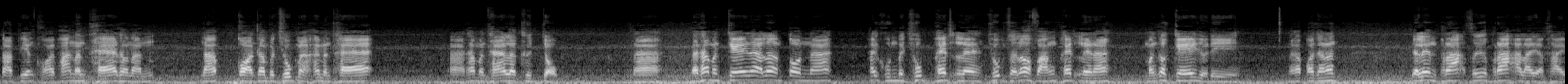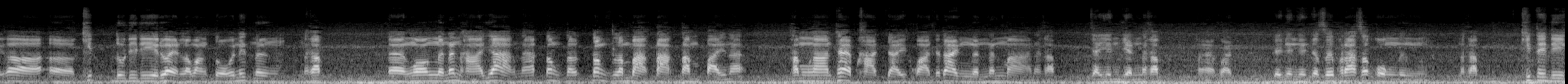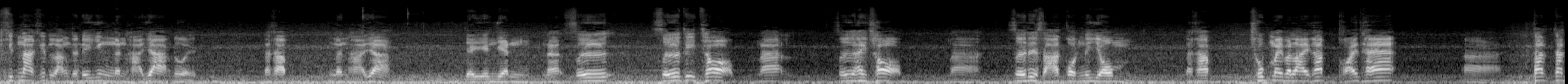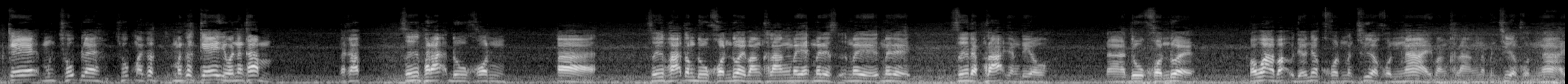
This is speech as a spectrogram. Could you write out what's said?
แต่เพียงขอให้พระนั้นแท้เท่านั้นนะก่อนจะประชุบนะให้มันแท้อ่าถ้ามันแท้แล้วคือจบนะแต่ถ้ามันเก้นะเริ่มต้นนะ ให้คุณไปชุบเพชรเลย ชุบเสร็จแล้วฝังเพชรเลยนะ มันก็เก้อยู่ดีนะครับเพราะฉะนั้นจะเล่นพระซื้อพระอะไรกับใครก็เออคิดดูดีๆด้วยระวังตัวไว้นิดนึงนะครับแต่งองเงินนั้นหายากนะครับต้องต้องลำบากตากตำไปนะ ทำงานแทบขาดใจกว่าจะได้เงินนั้นมานะครับใจเย็นๆนะครับอ่ากว่าใจเย็นๆจะซื้อพระสักองค์หนึ่งนะครับ คิดให้ดีคิดหน้าคิดหลังจะได้ยิ่งเงินหายากด้วยนะครับ เงินหายากใจเย็นๆนะซื้อซื้อที่ชอบนะซื้อให้ชอบนะซื้อที่สากลนิยมนะครับ ชุบไม่เป็นไรครับขอให้แท้อ่าถ้าถ้าเก๊มึงชุบเลย ชุบมันก็มันก็เก๊อยู่นะครับนะครับ ซื้อพระดูคนอ่า ซื้อพระต้องดูคนด้วยบางครั้งไม่ได้ไม่ได้ไม่ได้ไม่ได้ซื้อแต่พระอย่างเดียวนะดูคนด้วย เพราะว่าเดี๋ยวนี้คนมันเชื่อคนง่ายบางครั้งนะมันเชื่อคนง่าย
